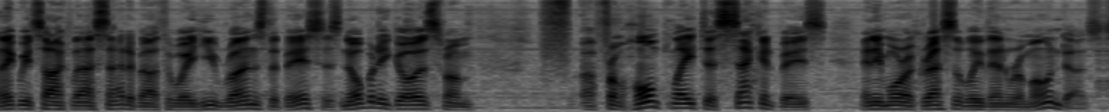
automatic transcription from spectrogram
I think we talked last night about the way he runs the bases. Nobody goes from f- uh, from home plate to second base any more aggressively than Ramon does.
